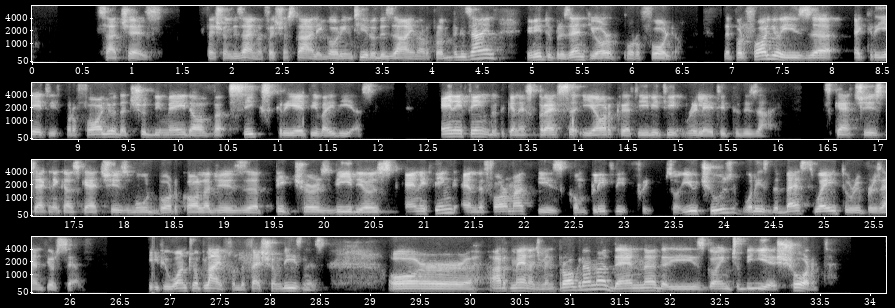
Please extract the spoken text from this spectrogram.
such as fashion design or fashion styling or interior design or product design, you need to present your portfolio. The portfolio is uh, a creative portfolio that should be made of six creative ideas anything that can express your creativity related to design. Sketches, technical sketches, mood board collages, uh, pictures, videos, anything, and the format is completely free. So you choose what is the best way to represent yourself. If you want to apply for the fashion business or art management program, then there is going to be a short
